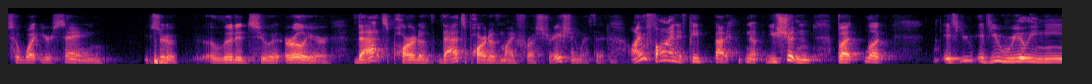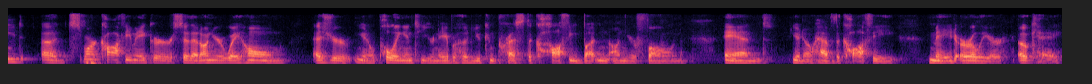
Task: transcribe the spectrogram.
to what you're saying, you sort of alluded to it earlier. That's part of that's part of my frustration with it. I'm fine if people I, no, you shouldn't, but look, if you if you really need a smart coffee maker so that on your way home as you're, you know, pulling into your neighborhood, you can press the coffee button on your phone and, you know, have the coffee made earlier. Okay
